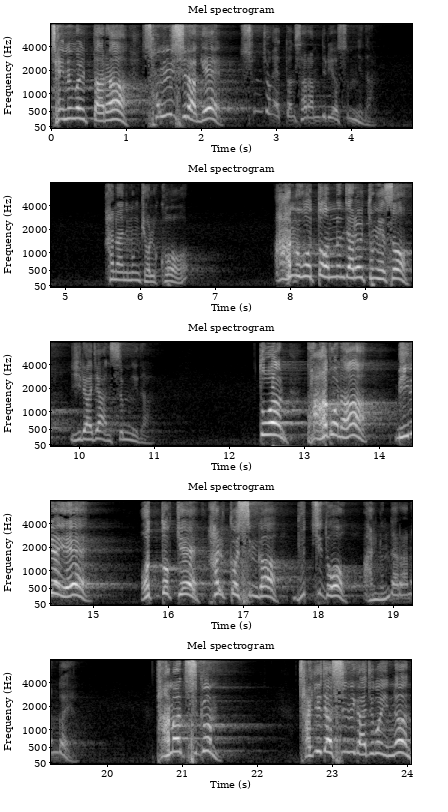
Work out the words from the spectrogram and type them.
재능을 따라 성실하게 순종했던 사람들이었습니다. 하나님은 결코 아무것도 없는 자를 통해서 일하지 않습니다. 또한 과거나 미래에 어떻게 할 것인가 묻지도 않는다라는 거예요. 다만 지금 자기 자신이 가지고 있는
